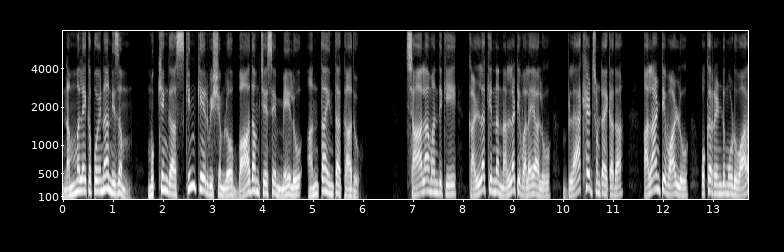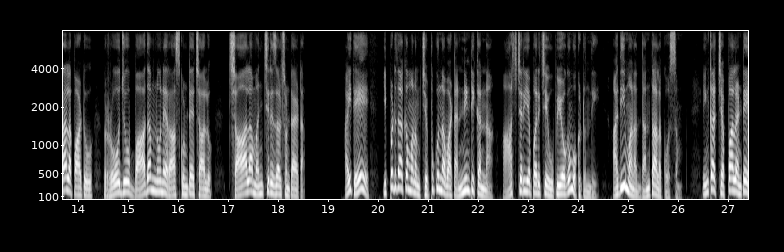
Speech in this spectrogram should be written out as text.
నమ్మలేకపోయినా నిజం. ముఖ్యంగా స్కిన్ కేర్ విషయంలో బాదం చేసే మేలు అంతా ఇంతా కాదు. చాలామందికి కళ్ళ కింద నల్లటి వలయాలు బ్లాక్ హెడ్స్ ఉంటాయి కదా? అలాంటి వాళ్ళు ఒక రెండు మూడు వారాల పాటు రోజూ బాదం నూనె రాసుకుంటే చాలు. చాలా మంచి రిజల్ట్స్ ఉంటాయట. అయితే ఇప్పటిదాకా మనం చెప్పుకున్న వాటన్నింటికన్నా ఆశ్చర్యపరిచే ఉపయోగం ఒకటుంది. అది మన దంతాల కోసం. ఇంకా చెప్పాలంటే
